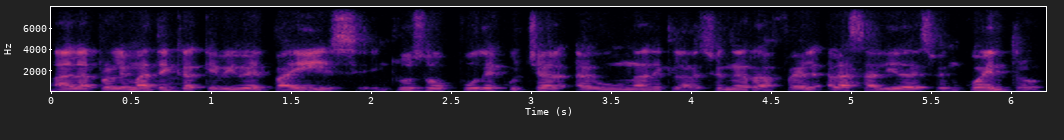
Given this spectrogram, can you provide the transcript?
a la problemática que vive el país. Incluso pude escuchar algunas declaraciones de Rafael a la salida de su encuentro.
